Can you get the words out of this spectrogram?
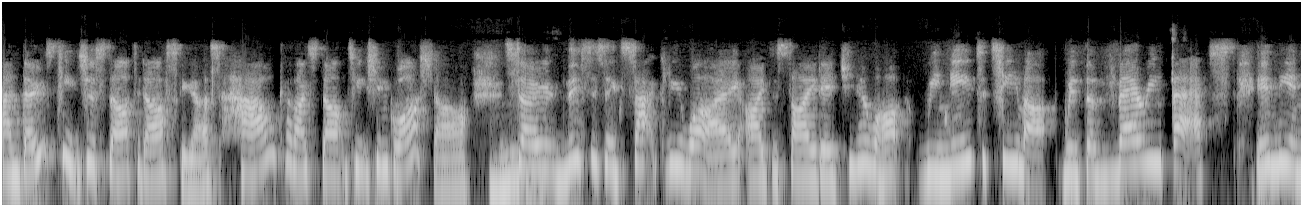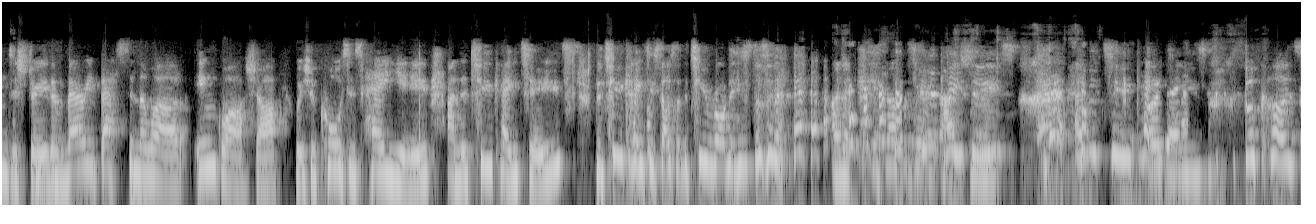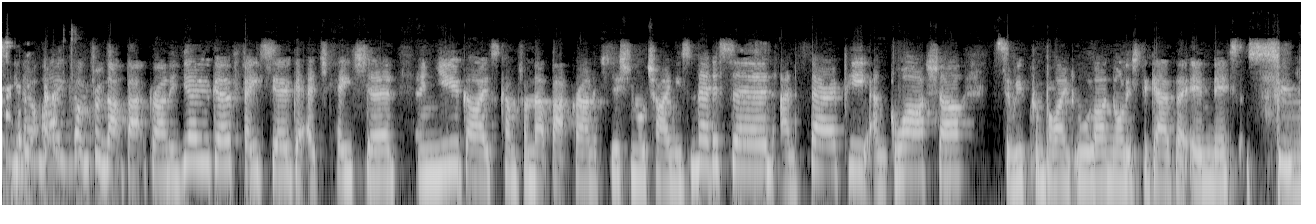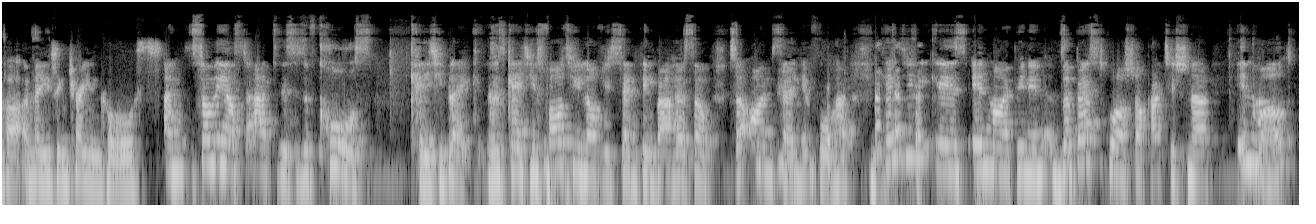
And those teachers started asking us, how can I start teaching gua sha? Mm. So this is exactly why I decided, you know what, we need to team up with the very best in the industry, the very best in the world in gua sha, which of course is Hayo'u and the two Katies. The two Katies sounds like the two Ronnies, doesn't it? I know, it does a and the two Katies. Because because you know I come from that background of yoga, face yoga education, and you guys come from that background of traditional Chinese medicine and therapy and gua sha. So we've combined all our knowledge together in this super mm. amazing training course. And something else to add to this is, of course, Katie Blake. Because Katie is far too lovely to say anything about herself, so I'm saying it for her. Katie is, in my opinion, the best gua sha practitioner in the world.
